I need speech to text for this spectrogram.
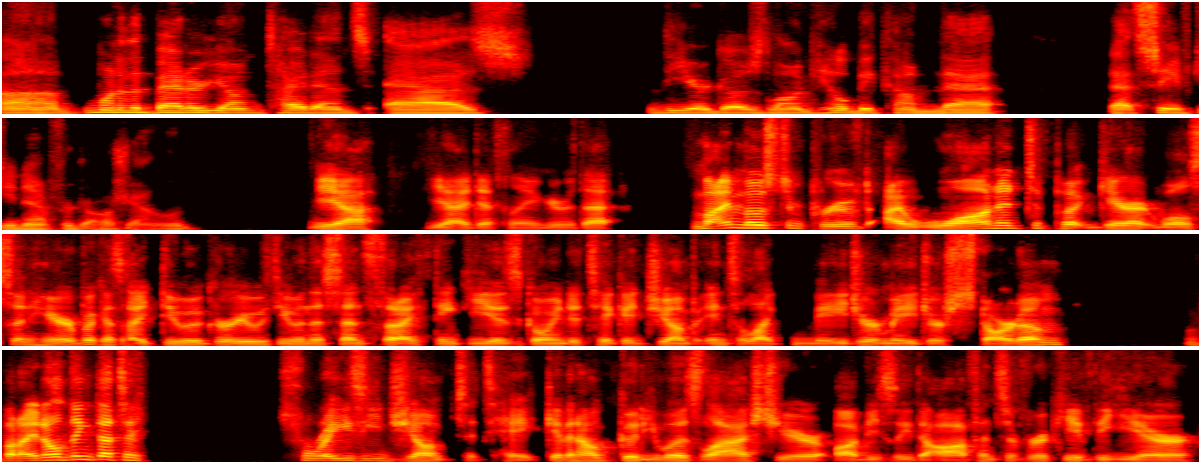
Um, one of the better young tight ends as the year goes along. He'll become that that safety net for Josh Allen. Yeah, yeah, I definitely agree with that. My most improved, I wanted to put Garrett Wilson here because I do agree with you in the sense that I think he is going to take a jump into like major, major stardom. But I don't think that's a crazy jump to take given how good he was last year. Obviously, the offensive rookie of the year.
